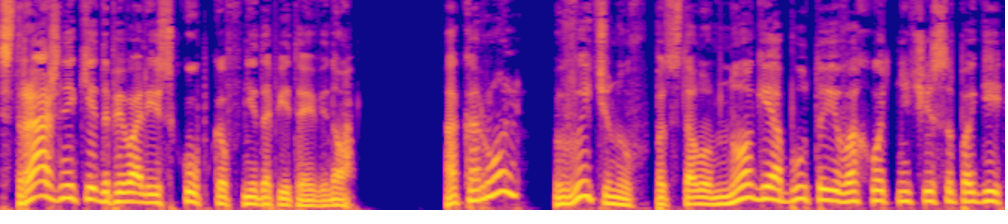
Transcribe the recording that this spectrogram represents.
Стражники допивали из кубков недопитое вино. А король, вытянув под столом ноги, обутые в охотничьи сапоги,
